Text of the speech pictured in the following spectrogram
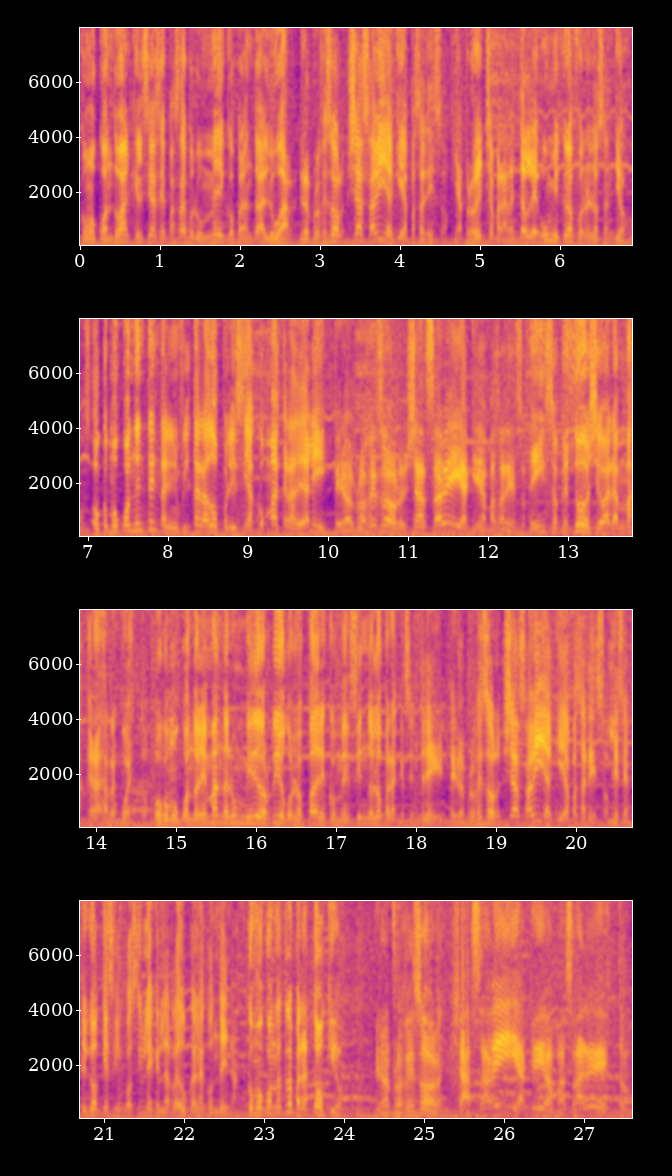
Como cuando Ángel se hace pasar por un médico para entrar al lugar, pero el profesor ya sabía que iba a pasar eso, y aprovecha para meterle un micrófono en los anteojos. O como cuando intentan infiltrar a dos policías con máscaras de Dalí, pero el profesor ya sabía que iba a pasar eso, e hizo que todos llevaran máscaras de repuesto. O como cuando le mandan un video de Río con los padres convenciéndolo para que se entregue, pero el profesor ya sabía que iba a pasar eso, y les explicó que es imposible que le reduzcan la condena. Como cuando atrapan a Tokio, pero el profesor ya sabía que iba a pasar esto.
